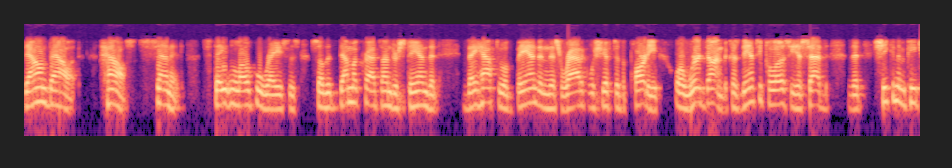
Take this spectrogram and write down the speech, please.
down ballot, House, Senate, state and local races, so that Democrats understand that they have to abandon this radical shift of the party or we're done because Nancy Pelosi has said that she can impeach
